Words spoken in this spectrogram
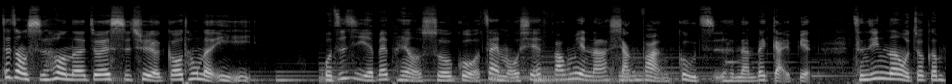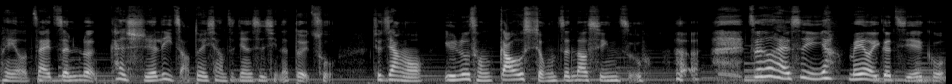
这种时候呢，就会失去了沟通的意义。我自己也被朋友说过，在某些方面呢，想法很固执，很难被改变。曾经呢，我就跟朋友在争论看学历找对象这件事情的对错，就这样哦，一路从高雄争到新竹，最后还是一样，没有一个结果。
